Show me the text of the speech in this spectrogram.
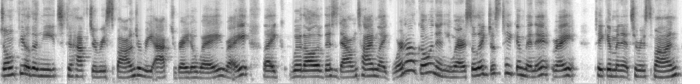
don't feel the need to have to respond or react right away, right? Like, with all of this downtime, like, we're not going anywhere. So, like, just take a minute, right? Take a minute to respond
